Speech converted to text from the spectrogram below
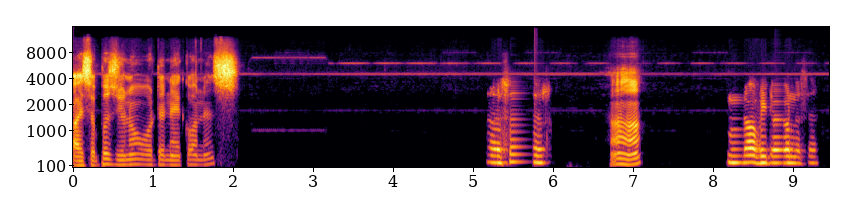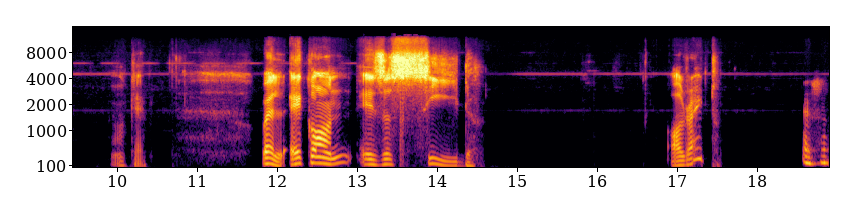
I suppose you know what an acorn is? No, sir. Uh-huh. No, we don't know, sir. Okay. Well, acorn is a seed. All right. Yes, sir.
